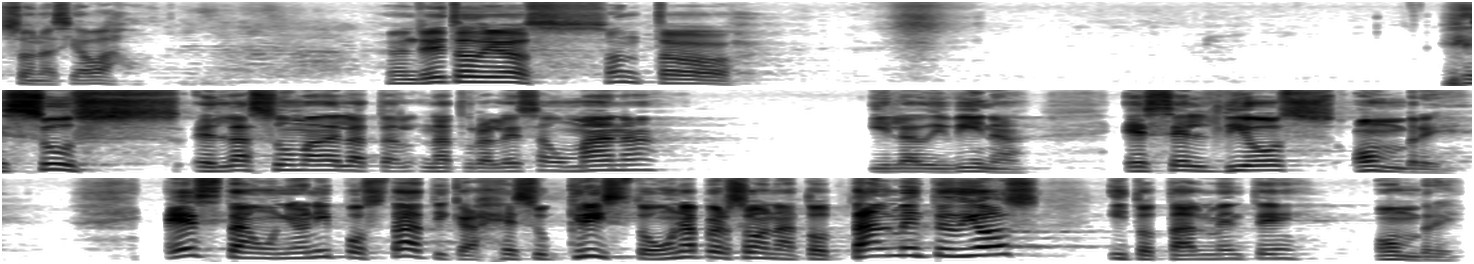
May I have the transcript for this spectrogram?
son hacia abajo. Bendito Dios, santo. Jesús es la suma de la naturaleza humana y la divina. Es el Dios hombre. Esta unión hipostática, Jesucristo, una persona totalmente Dios y totalmente hombre.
